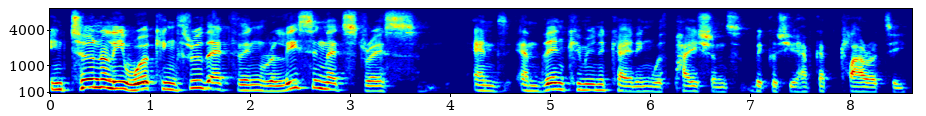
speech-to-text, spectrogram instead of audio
internally working through that thing releasing that stress and and then communicating with patience because you have got clarity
